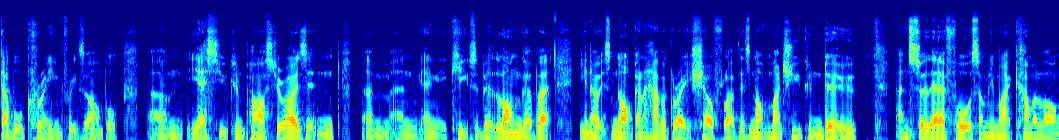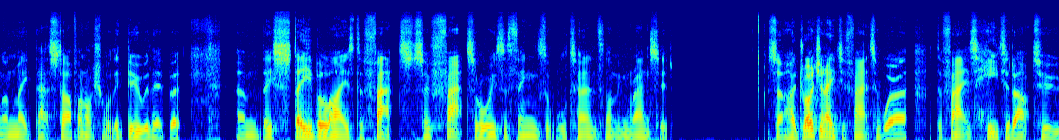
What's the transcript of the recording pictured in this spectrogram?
double cream, for example. Um, yes, you can pasteurize it and um, and and it keeps a bit longer, but you know it's not going to have a great shelf life. There's not much you can do, and so therefore somebody might come along and make that stuff. I'm not sure what they do with it, but um, they stabilize the fats. So fats are always the things that will turn something rancid. So hydrogenated fats are where the fat is heated up to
